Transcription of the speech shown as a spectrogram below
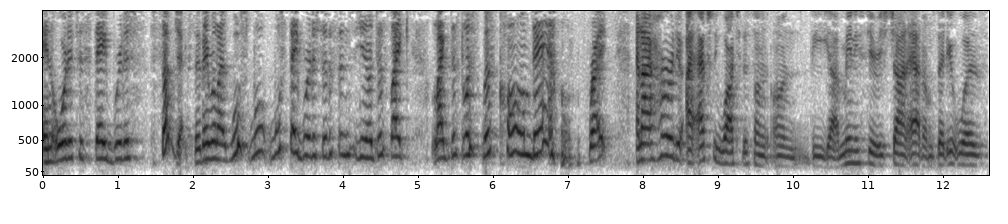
in order to stay British subjects. So they were like, we'll, we'll, we'll stay British citizens, you know, just like, like just let's, let's calm down, right? And I heard it, I actually watched this on, on the uh, miniseries John Adams, that it was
